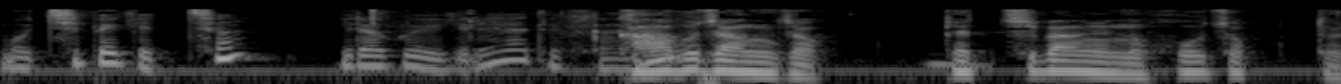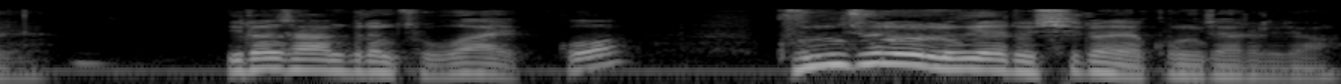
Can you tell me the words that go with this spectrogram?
뭐 지배 계층이라고 얘기를 해야 될까요? 가부장적 음. 지방에 있는 호족들 이런 사람들은 좋아했고 군주는 의외로 싫어요 공자를요.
